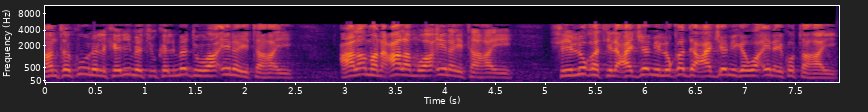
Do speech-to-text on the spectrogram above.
an takuuna alkelimatu kelmaddu waa inay tahay calaman calam waa inay tahay fii luqati alcajami luqadda cajamiga waa inay ku tahay.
